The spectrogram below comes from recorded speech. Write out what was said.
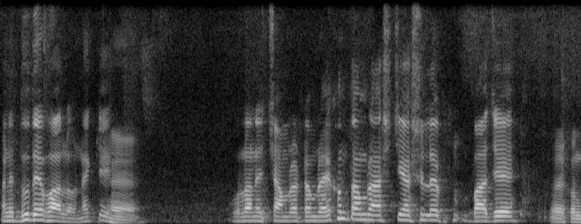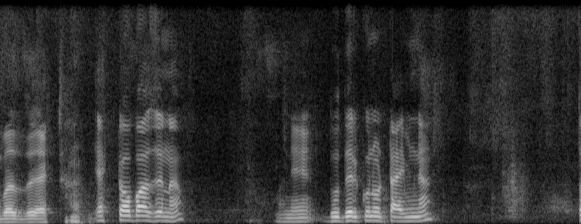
মানে দুধে ভালো নাকি? হ্যাঁ। ওলানের চামড়া টামড়া। এখন তো আমরা আসছি আসলে বাজে এখন বাজে একটা। একটাও বাজে না। মানে দুধের কোনো টাইম না। তো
